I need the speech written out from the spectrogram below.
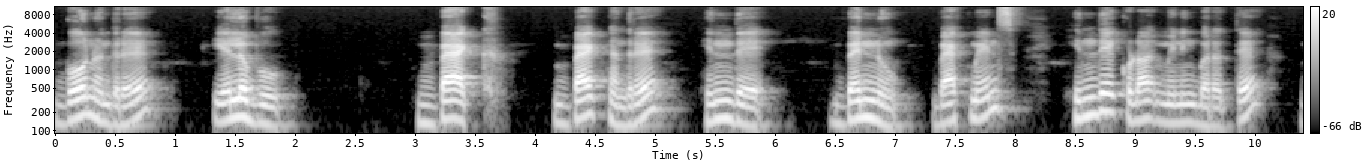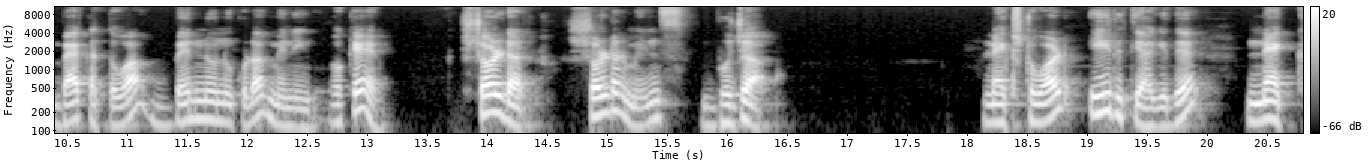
ಬೋನ್ ಅಂದರೆ ಎಲುಬು ಬ್ಯಾಕ್ ಬ್ಯಾಕ್ ಅಂದರೆ ಹಿಂದೆ, ಬೆನ್ನು. ಬ್ಯಾಕ್ ಮೀನ್ಸ್ ಹಿಂದೆ ಕೂಡ ಮೀನಿಂಗ್ ಬರುತ್ತೆ ಬ್ಯಾಕ್ ಅಥವಾ ಬೆನ್ನು ಕೂಡ meaning okay shoulder shoulder means ಭುಜ. ನೆಕ್ಸ್ಟ್ ವರ್ಡ್ ಈ ರೀತಿಯಾಗಿದೆ. ನೆಕ್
